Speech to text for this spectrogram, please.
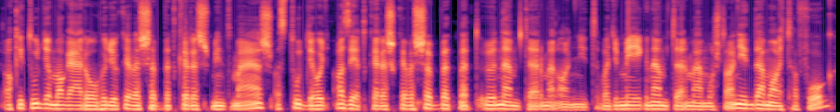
aki tudja magáról, hogy ő kevesebbet keres, mint más, az tudja, hogy azért keres kevesebbet, mert ő nem termel annyit, vagy még nem termel most annyit, de majd ha fog,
